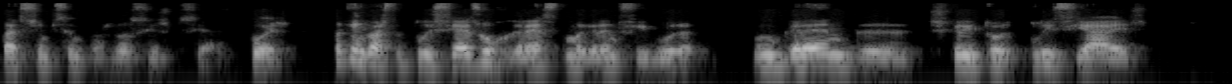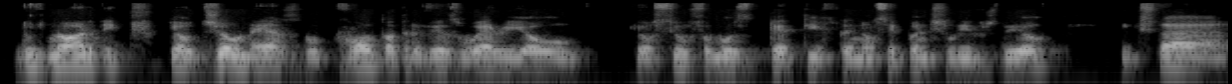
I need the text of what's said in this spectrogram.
Peço sempre, sempre uns dossiês especiais. Depois, para quem gosta de policiais, o regresso de uma grande figura, um grande escritor de policiais dos nórdicos, que é o Joe Nesbo, que volta outra vez o Harry Old, que é o seu famoso detetive, tem não sei quantos livros dele, e que está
